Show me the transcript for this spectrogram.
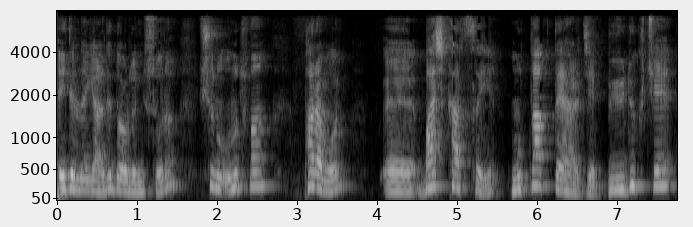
Edirne geldi. Dördüncü soru. Şunu unutma. Parabol baş katsayı mutlak değerce büyüdükçe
